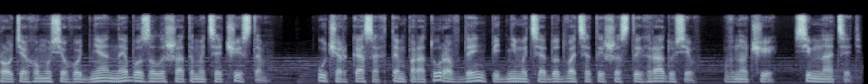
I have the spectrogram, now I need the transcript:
Протягом усього дня небо залишатиметься чистим. У Черкасах температура вдень підніметься до 26 градусів, вночі 17.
